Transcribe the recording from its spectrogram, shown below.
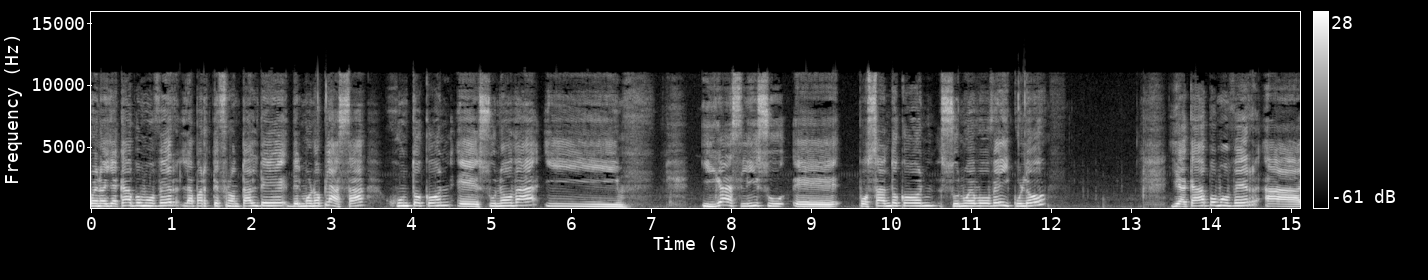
Bueno, y acá podemos ver la parte frontal del monoplaza junto con eh, su Noda y, y Gasly su, eh, posando con su nuevo vehículo. Y acá podemos ver a,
